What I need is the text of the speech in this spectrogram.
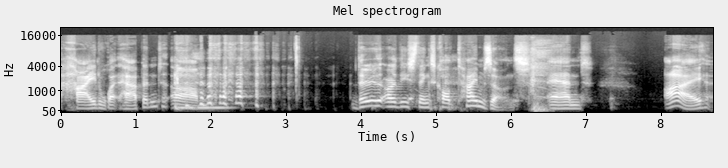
hide what happened. Um, there are these things called time zones, and I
